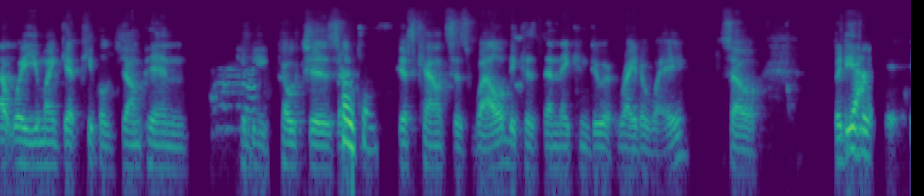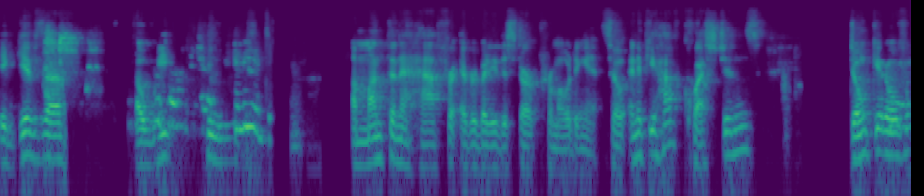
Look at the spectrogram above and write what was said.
that way you might get people jump in to be coaches or Coaches. discounts as well because then they can do it right away. So, but Yeah. either way, it gives us a week, two What weeks, you doing? A month and a half for everybody to start promoting it. So, and if you have questions, don't get over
